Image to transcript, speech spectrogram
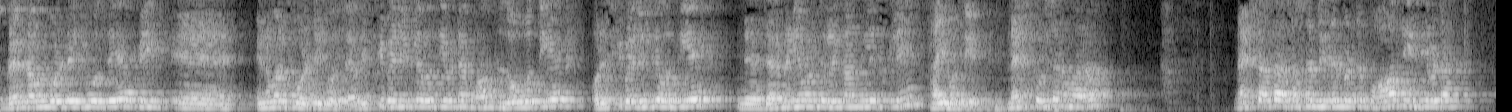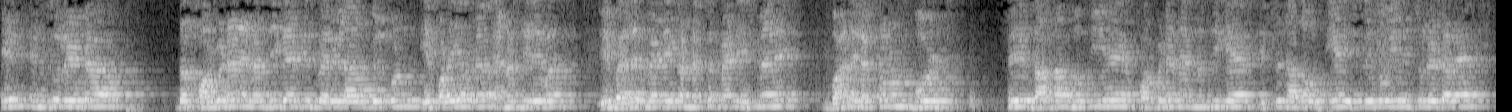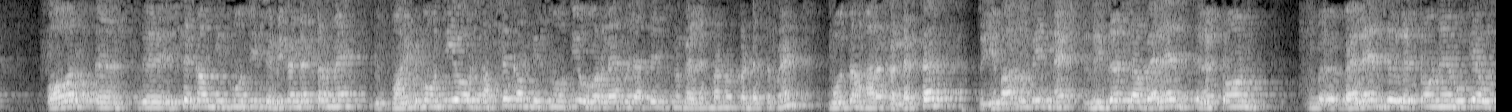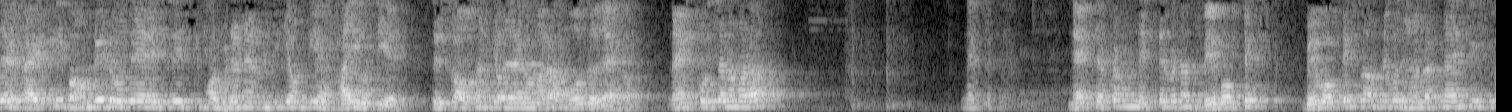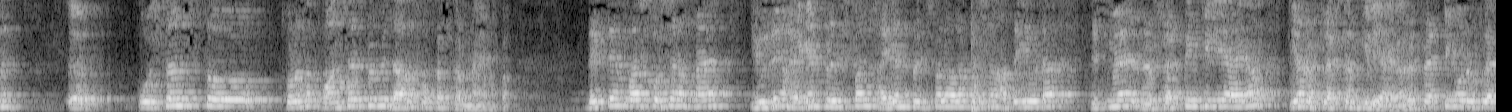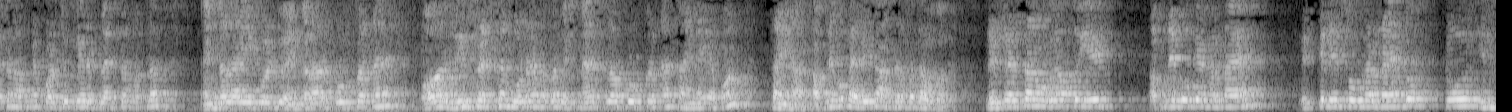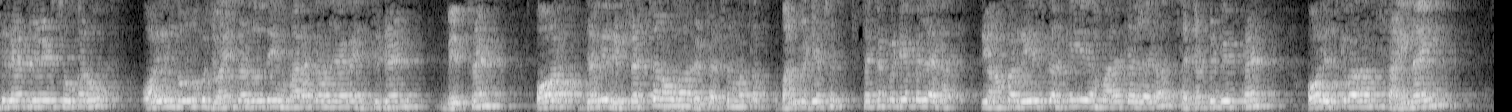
ब्रेक डाउन वोल्टेज बोलते हैं पीक इनवर्स वोल्टेज बोलते हैं। और इसकी वैल्यू क्या होती है बेटा? बहुत लो होती है। और इसकी वैल्यू क्या होती है? जर्मेनियम और सिलिकॉन के लिए इसके लिए हाई होती है। नेक्स्ट क्वेश्चन हमारा। नेक्स्ट आता है सबसे रीजन बेटा बहुत इजी बेटा। In insulator the forbidden energy gap is very large बिल्कुल, ये पढ़ा ही अपने एनर्जी लेवल ये बैलेंस बैंड ये कंडक्शन बैंड इसमें वन इलेक्ट्रॉन वोल्ट से ज़्यादा होती है फॉरबिडन एनर्जी गैप इससे ज़्यादा होती है, इसलिए तो ये इंसुलेटर है। और इससे कम किस्म होती है सेमीकंडक्टर में पॉइंट में होती है और सबसे कम किस्म होती है ओवरलैप हो जाते हैं, जिसमें बैलेंस बैंड और कंडक्शन बैंड वो तो हमारा कंडक्टर तो ये बात हो गई। Next result the valence electron valence जो इलेक्ट्रॉन है, वो क्या होते हैं? टाइटली बाउंडेड होते हैं, इसलिए इसकी फॉरबिडन एनर्जी क्या होती है? हाई होती है। तो इसका ऑप्शन क्या हो जाएगा? हमारा बोथ हो जाएगा। नेक्स्ट क्वेश्चन हमारा नेक्स्ट नेक्स्ट चैप्टर हम देखते हैं बेटा वेब ऑप्टिक्स वेब ऑप्टिक्स में अपने को ध्यान रखना है कि इसमें क्वेश्चंस तो थोड़ा सा कॉन्सेप्ट पे भी ज़्यादा फोकस करना है पर। देखते हैं फ़र्स्ट क्वेश्चन अपना है यूजिंग हाइगेन प्रिंसिपल हाइगेन प्रिंसिपल वाला क्वेश्चन आते ही बेटा, जिसमें रिफ्लेक्टिंग के लिए आएगा या रिफ्लेक्शन के लिए आएगा। रिफ्लेक्टिंग और रिफ्लेक्शन आपने पढ़ चुके हैं। रिफ्लेक्शन मतलब angle I equal to angle R prove करना है और रिफ्लेक्शन बोल रहे मतलब स्नेल्स लॉ प्रूव करना है sine I upon sine R अपने को पहले से आंसर पता होगा। रिफ्लेक्शन होगा तो ये अपने को क्या करना है? इसके लिए शो करना है तो टू इंसिडेंट रेट शो करो और इन दोनों को ज्वाइन कर दो तो ये हमारा क्या हो जाएगा? इंसिडेंट वेव फ्रंट और जब ये रिफ्लेक्शन होगा रिफ्लेक्शन मतलब वन मीडियम से सेकंड मीडियम में जाएगा तो यहाँ पर रेस करके ये हमारा क्या हो जाएगा? सेकेंडरी वेव फ्रंट और इसके बाद हम sine I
